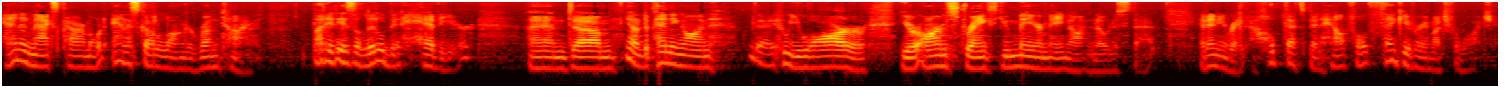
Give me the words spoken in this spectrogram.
and in max power mode, and it's got a longer runtime. But it is a little bit heavier. And, um, you know, depending on uh, who you are or your arm strength, you may or may not notice that. At any rate, I hope that's been helpful. Thank you very much for watching.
